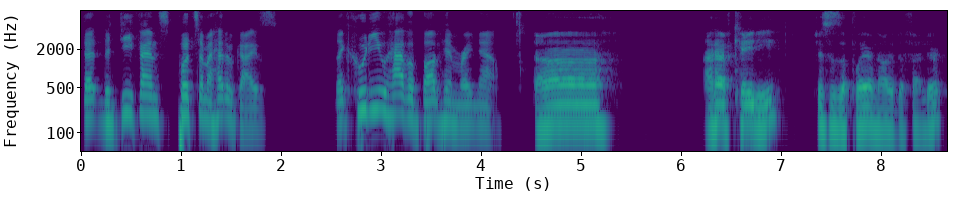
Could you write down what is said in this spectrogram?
that the defense puts him ahead of guys. Like, who do you have above him right now? Uh, I'd have KD just as a player, not a defender.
